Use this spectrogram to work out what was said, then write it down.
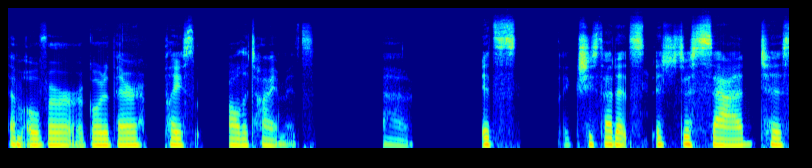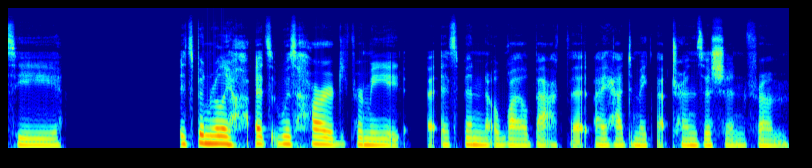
them over or go to their place all the time. It's uh, it's like she said it's it's just sad to see it's been really it was hard for me uh, it's been a while back that i had to make that transition from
